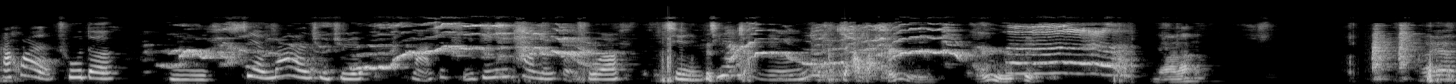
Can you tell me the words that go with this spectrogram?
他画出的嗯线弯弯曲曲。马戏奇听看了会说：“请加名。”完了。哎呀，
